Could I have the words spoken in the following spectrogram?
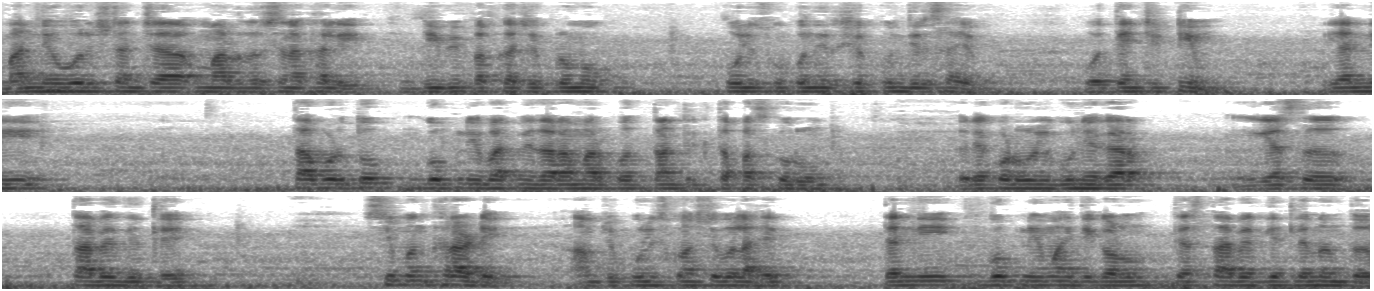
मान्य वरिष्ठांच्या मार्गदर्शनाखाली डीबी पथकाचे प्रमुख पोलीस उपनिरीक्षक कुंजीर साहेब व त्यांची टीम यांनी ताबडतोब गोपनीय बातमीदारामार्फत तांत्रिक तपास करून रेकॉर्डवरील गुन्हेगार यास ताब्यात घेतले. श्रीमंत खराटे आमचे पोलीस कॉन्स्टेबल आहेत. त्यांनी गोपनीय माहिती काढून त्यास ताब्यात घेतल्यानंतर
